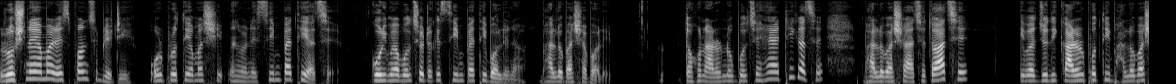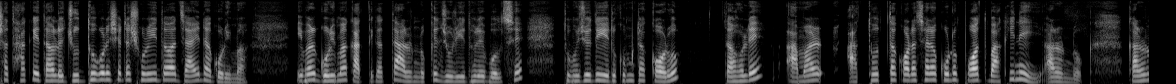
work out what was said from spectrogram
রোশনাই আমার রেসপন্সিবিলিটি ওর প্রতি আমার মানে সিম্প্যাথি আছে। গরিমা বলছে, ওটাকে সিম্প্যাথি বলে না, ভালোবাসা বলে। তখন আরণ্যক বলছে হ্যাঁ ঠিক আছে, ভালোবাসা আছে তো আছে। এবার যদি কারোর প্রতি ভালোবাসা থাকে, তাহলে যুদ্ধ করে সেটা সরিয়ে দেওয়া যায় না গরিমা? এবার গরিমা কাঁদতে কাঁদতে আরণ্যককে জড়িয়ে ধরে বলছে, তুমি যদি এরকমটা করো, তাহলে আমার আত্মহত্যা করা ছাড়া কোনো পথ বাকি নেই আরণ্যক। কারণ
